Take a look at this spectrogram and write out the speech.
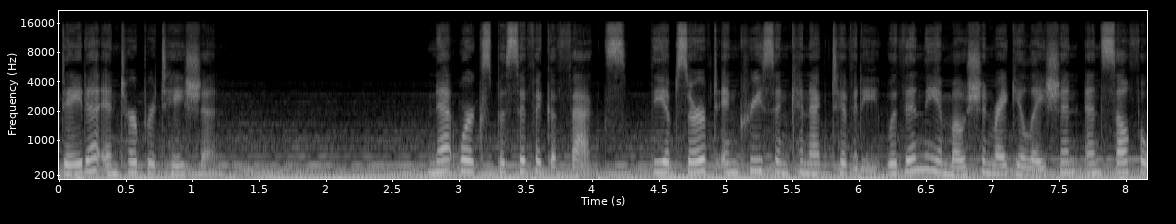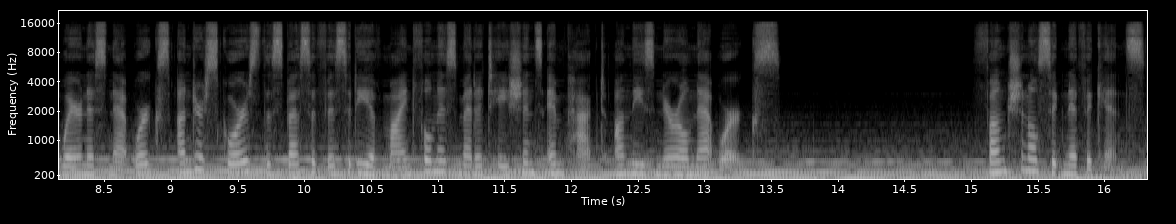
Data interpretation Network-specific effects. The observed increase in connectivity within the emotion regulation and self-awareness networks underscores the specificity of mindfulness meditation's impact on these neural networks. Functional significance.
